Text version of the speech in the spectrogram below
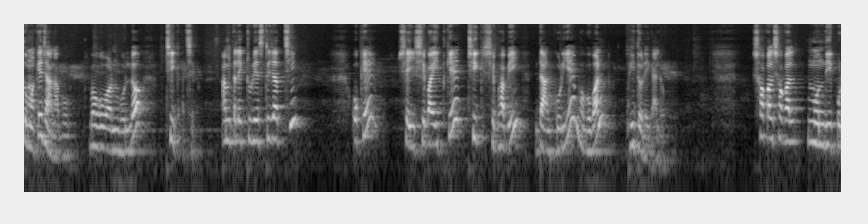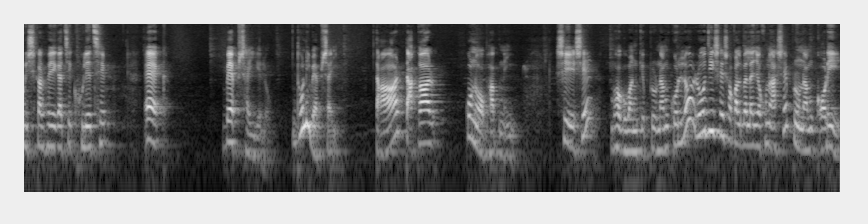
তোমাকে জানাব। ভগবান বলল, ঠিক আছে, আমি তাহলে একটু রেস্টে যাচ্ছি। ওকে, সেই সেবাইতকে ঠিক সেভাবেই দাঁড় করিয়ে ভগবান ভিতরে গেল। সকাল সকাল মন্দির পরিষ্কার হয়ে গেছে, খুলেছে। এক, ব্যবসায়ী এলো, ধনী ব্যবসায়ী। তার টাকার কোনো অভাব নেই। সে এসে ভগবানকে প্রণাম করল। রোজই সে সকালবেলা যখন আসে, প্রণাম করে।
